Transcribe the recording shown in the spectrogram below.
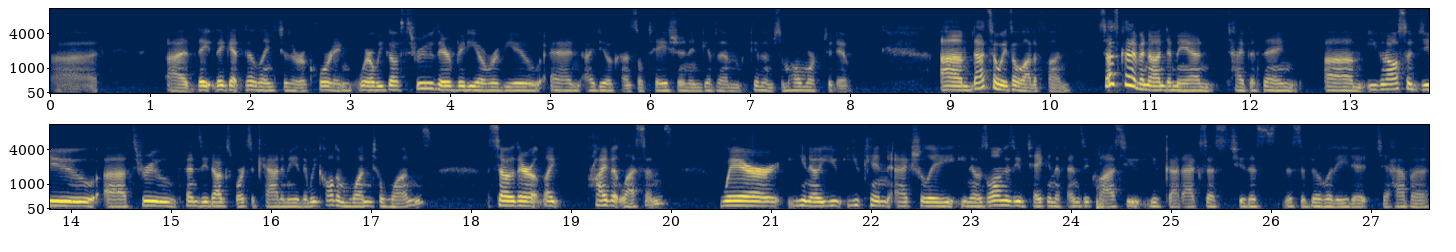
uh, uh, they, they get the link to the recording where we go through their video review and I do a consultation and give them give them some homework to do. Um, that's always a lot of fun. So that's kind of an on-demand type of thing. Um, you can also do uh, through Fenzi Dog Sports Academy that we call them one-to-ones. So they're like private lessons where you know you you can actually you know as long as you've taken a Fenzi class you you've got access to this this ability to to have a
